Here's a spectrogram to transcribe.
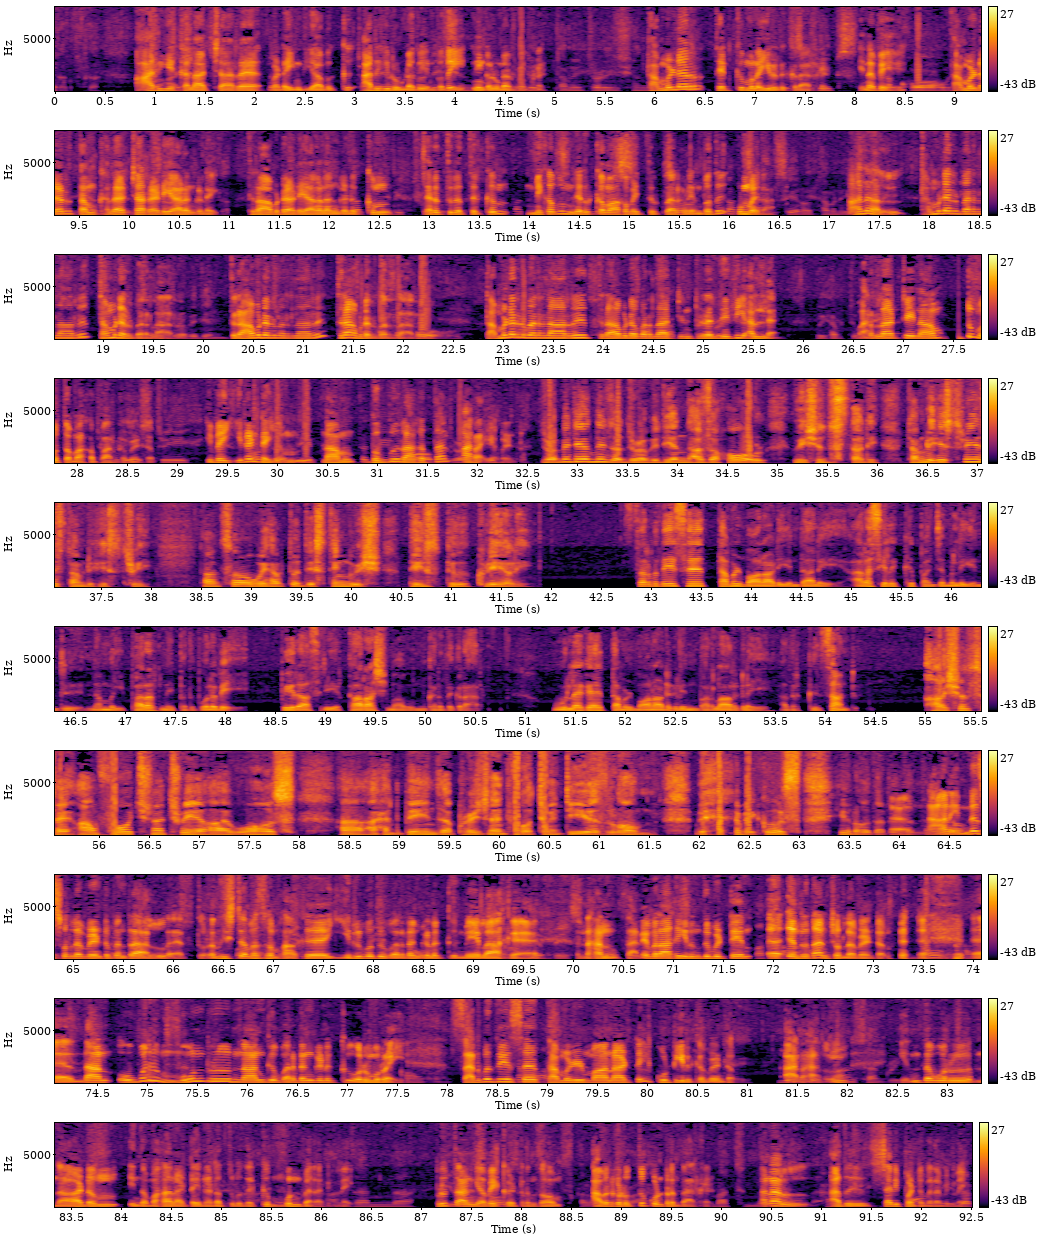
ஆரிய கலாச்சார வட இந்தியாவுக்கு அருகில் உள்ளது என்பதை நீங்கள் உணர்வீர்கள். தமிழர் தெற்கு முனையில் இருக்கிறார்கள். எனவே தமிழர் தம் கலாச்சார அடையாளங்களை திராவிட அடையாளங்களுக்கும் சரித்திரத்துக்கும் மிகவும் நெருக்கமாக வைத்திருக்கிறார்கள் என்பது உண்மைதான். ஆனால் தமிழர் வரலாறு தமிழர் வரலாறு திராவிடர் வரலாறு திராவிடர் வரலாறு. தமிழர் வரலாறு திராவிட வரலாற்றின் பிரதிநிதி அல்ல. வரலாற்றை நாம் ஒட்டுமொத்தமாக பார்க்க வேண்டும் இவை இரண்டையும் நாம் வெவ்வேறாகத்தான் ஆராய வேண்டும் Dravidian is a Dravidian as a whole we should study. Tamil history is Tamil history. And so we have to distinguish these two clearly. சர்வதேச தமிழ் மாநாடு என்றாலே அரசியலுக்கு பஞ்சமில்லை என்று நம்மில் பலர் நினைப்பது போலவே பேராசிரியர் காராஷிமாவும் கருதுகிறார் உலக தமிழ் மாநாடுகளின் வரலாறுகளே அதற்கு சான்று I should say, unfortunately, I was, uh, I had been the president for 20 years long because, you know, that. நான் என்ன சொல்ல வேண்டும் என்றால் துரதிர்ஷ்டவசமாக இருபது வருடங்களுக்கு மேலாக நான் தலைவராக இருந்து விட்டேன் அஹ், என்றுதான் சொல்ல வேண்டும் நான் ஒவ்வொரு மூன்று நான்கு வருடங்களுக்கு ஒரு முறை சர்வதேச தமிழ் மாநாட்டை கூட்டியிருக்க வேண்டும் ஆனால் எந்த ஒரு நாடும் இந்த மகாநாட்டை நடத்துவதற்கு முன் வரவில்லை. பிரித்தானியாவை கேட்டிருந்தோம். அவர்கள் ஒத்துக்கொண்டிருந்தார்கள். ஆனால் அது சரிப்பட்டு வரவில்லை.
